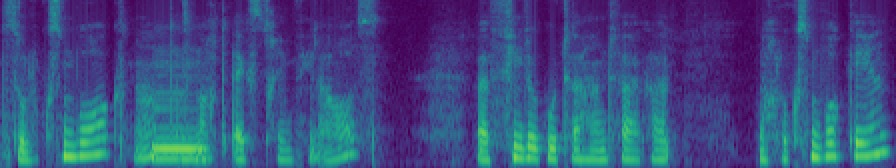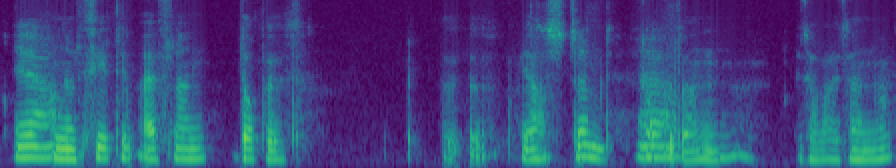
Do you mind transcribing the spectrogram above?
zu Luxemburg. Ne? Das Mhm. macht extrem viel aus, weil viele gute Handwerker nach Luxemburg gehen Ja. und dann fehlt den Eiflern doppelt. Äh, äh, ja, Das stimmt, Doppelt ja. an Mitarbeitern. Ne?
